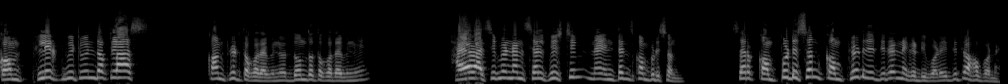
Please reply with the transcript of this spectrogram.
conflict between the class conflict ତ କଥା ବି ନୁହେଁ ଦ୍ୱନ୍ଦ୍ୱ ତ କଥା ବି ନୁହେଁ higher achievement and self esteem না intense competition sir competition complete এই দুইটা নেগেটিভ এই দুইটা হব না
